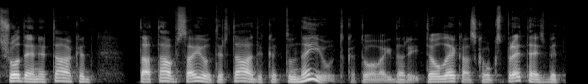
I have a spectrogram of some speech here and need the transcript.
šodien ir tā, ka tā tava sajūta ir tāda, ka tu nejūti, ka to vajag darīt. Tev liekas kaut kas pretējs, bet,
